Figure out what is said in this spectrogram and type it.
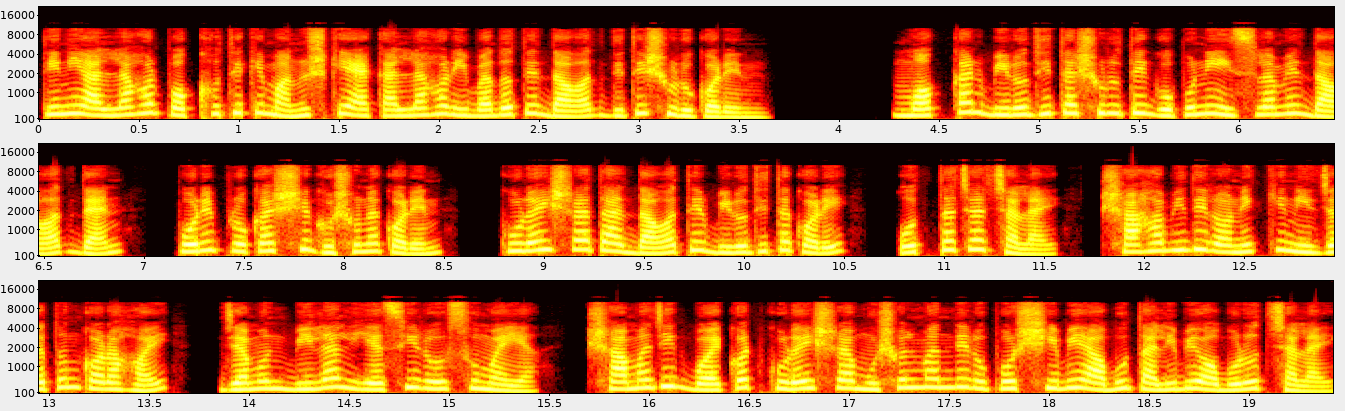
তিনি আল্লাহর পক্ষ থেকে মানুষকে এক আল্লাহর ইবাদতের দাওয়াত দিতে শুরু করেন। মক্কার বিরোধিতা শুরুতে গোপনে ইসলামের দাওয়াত দেন, পরে প্রকাশ্যে ঘোষণা করেন, কুরাইশরা তার দাওয়াতের বিরোধিতা করে, অত্যাচার চালায়। সাহাবিদের অনেককে নির্যাতন করা হয়, যেমন বিলাল, ইয়াসির ও সুমাইয়া। সামাজিক বয়কট কুরাইশরা মুসলমানদের উপর শিবে আবু তালিবে অবরোধ চালায়।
